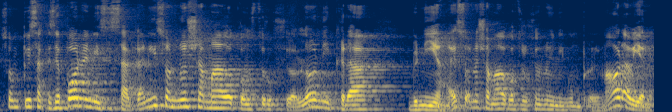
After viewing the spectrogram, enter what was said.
son piezas que se ponen y se sacan y eso no es llamado construcción. Lo eso no es llamado construcción, no hay ningún problema. Ahora bien,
